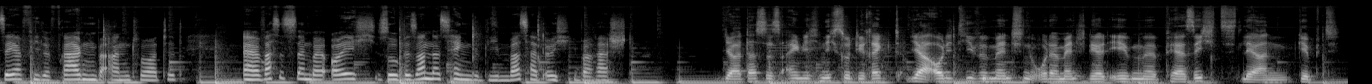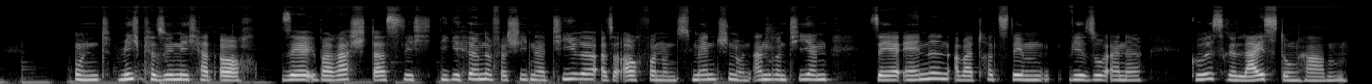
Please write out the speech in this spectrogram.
sehr viele Fragen beantwortet. Äh, was ist denn bei euch so besonders hängen geblieben? Was hat euch überrascht? Ja, dass es eigentlich nicht so direkt ja, auditive Menschen oder Menschen, die halt eben äh, per Sicht lernen, gibt. Und mich persönlich hat auch sehr überrascht, dass sich die Gehirne verschiedener Tiere, also auch von uns Menschen und anderen Tieren, sehr ähneln, aber trotzdem wir so eine größere Leistung haben.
